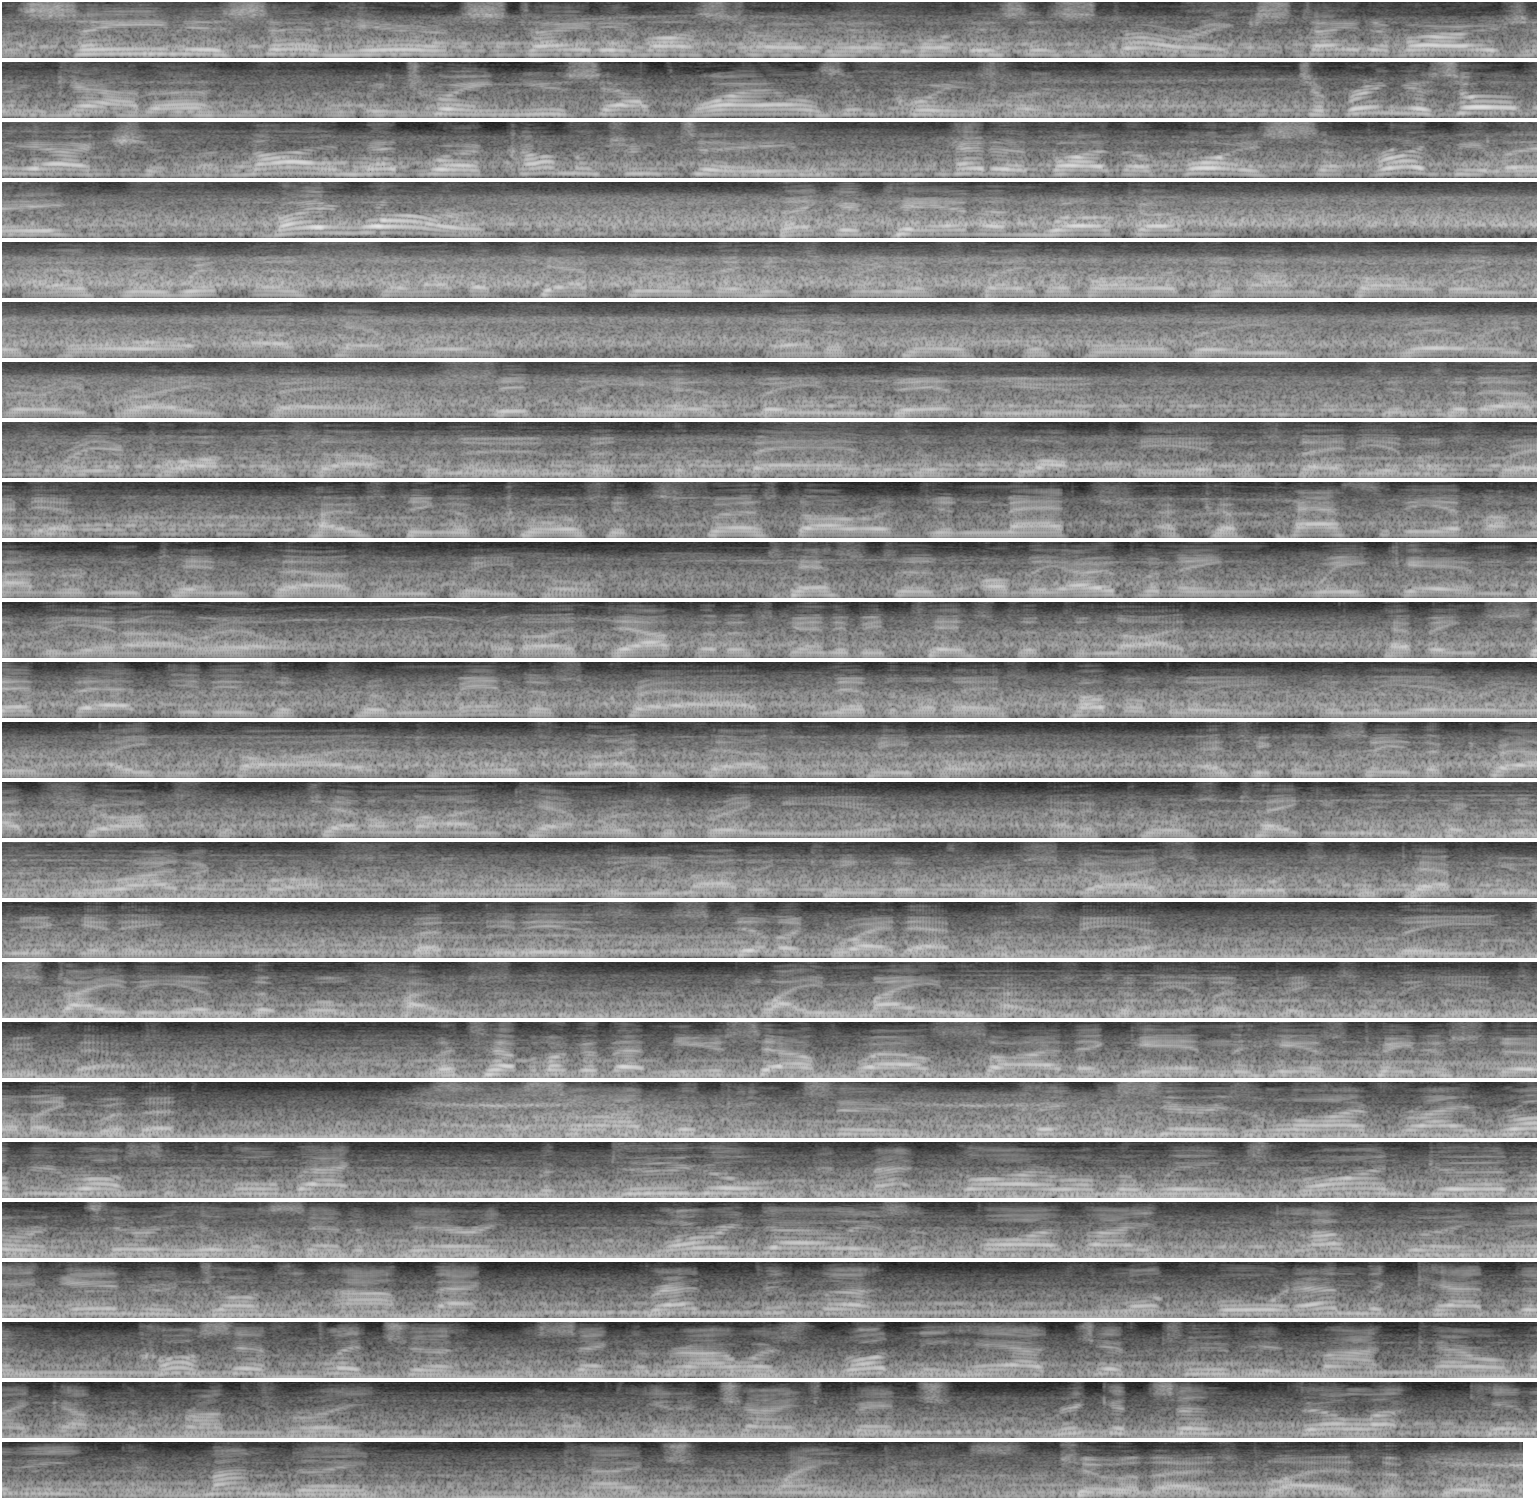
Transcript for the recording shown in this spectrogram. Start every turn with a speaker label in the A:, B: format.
A: The scene is set here at Stadium Australia for this historic State of Origin encounter between New South Wales and Queensland. To bring us all the action, the Nine Network commentary team, headed by the voice of rugby league, Ray Warren.
B: Thank you, Ken, and welcome as we witness another chapter in the history of State of Origin unfolding before our cameras and, of course, before these very, very brave fans. Sydney has been deluged since about 3 o'clock this afternoon, but the fans have flocked here to Stadium Australia, hosting, of course, its first Origin match, a capacity of 110,000 people, tested on the opening weekend of the NRL, but I doubt that it's going to be tested tonight. Having said that, it is a tremendous crowd, nevertheless, probably in the area of 85 towards 90,000 people. As you can see, the crowd shots that the Channel 9 cameras are bringing you, and of course taking these pictures right across to the United Kingdom through Sky Sports to Papua New Guinea. But it is still a great atmosphere. The stadium that will host, play main host to the Olympics in the year 2000. Let's have a look at that New South Wales side again. Here's Peter Sterling with it.
C: This is the side looking to keep the series alive, Ray. Robbie Ross at fullback, MacDougall and Matt Geyer on the wings, Ryan Girdler and Terry Hill the centre pairing. Laurie Daley is at 5'8", he loves being there. Andrew Johns at halfback. Brad Fittler is the lock forward and the captain. Kaufusi Fletcher, the second rowers. Rodney Howe, Geoff Toovey and Mark Carroll make up the front three. And off the interchange bench, Ricketson, Vella, Kennedy and Mundine. Coach Wayne Pearce.
B: Two of those players, of course,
